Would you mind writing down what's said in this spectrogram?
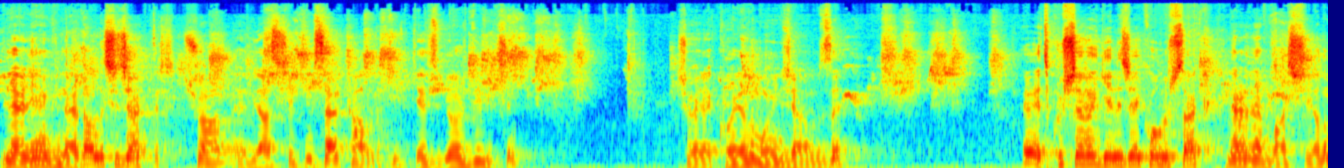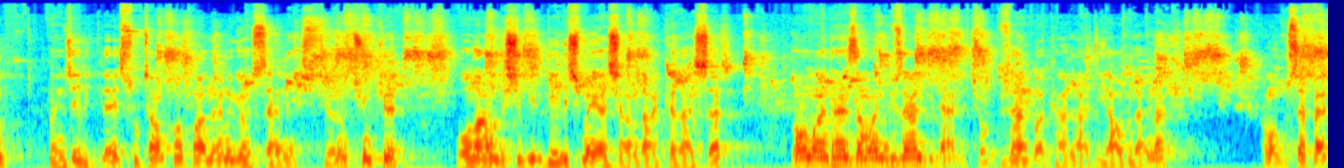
ilerleyen günlerde alışacaktır. Şu an e, biraz çekimser kaldı ilk kez gördüğü için. Şöyle koyalım oyuncağımızı. Evet kuşlara gelecek olursak nereden başlayalım? Öncelikle sultan papağanlarını göstermek istiyorum. Çünkü olağan dışı bir gelişme yaşandı arkadaşlar. Normalde her zaman güzel giderdi. Çok güzel bakarlardı yavrularına. Ama bu sefer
